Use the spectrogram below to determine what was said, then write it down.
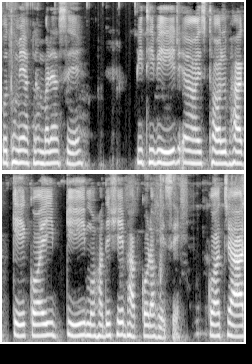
প্রথমে এক নম্বরে আছে পৃথিবীর স্থলভাগকে কয়টি মহাদেশে ভাগ করা হয়েছে? ক চার,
